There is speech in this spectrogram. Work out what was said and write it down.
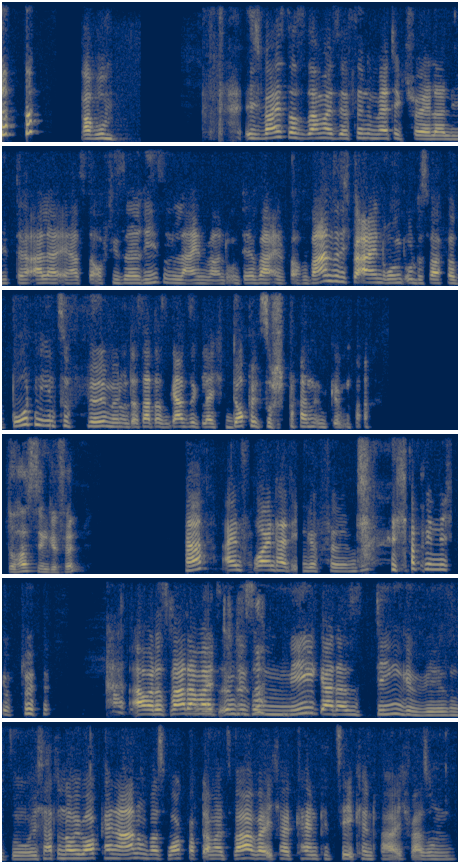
Warum? Ich weiß, dass damals der Cinematic Trailer lief, der allererste auf dieser riesen Leinwand und der war einfach wahnsinnig beeindruckend und es war verboten, ihn zu filmen und das hat das Ganze gleich doppelt so spannend gemacht. Du hast ihn gefilmt? Ha? Ein Freund hat ihn gefilmt. Ich habe ihn nicht gefilmt. Aber das war damals irgendwie so mega das Ding gewesen. So, ich hatte noch überhaupt keine Ahnung, was Warcraft damals war, weil ich halt kein PC-Kind war. Ich war so ein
